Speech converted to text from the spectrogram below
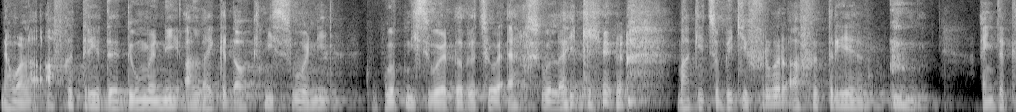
nou al 'n afgetrede dominee, al lyk dit dalk nie so nie. Ek hoop nie so dat dit so erg so lyk nie. maar ek het so 'n bietjie vroeër afgetree. Eintlik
